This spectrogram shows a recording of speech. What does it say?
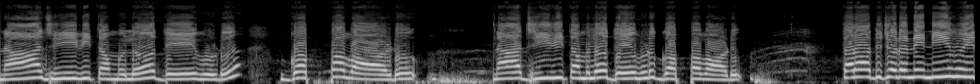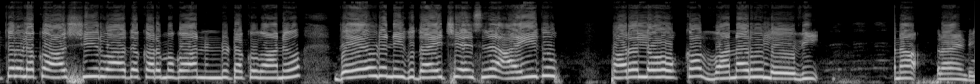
నా జీవితములో దేవుడు గొప్పవాడు. నా జీవితంలో దేవుడు గొప్పవాడు. తర్వాత చూడండి నీవు ఇతరులకు ఆశీర్వాదకరముగా నిండుటకు గాను దేవుడు నీకు దయచేసిన ఐదు పరలోక వనరులేవి. నా రాయండి.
